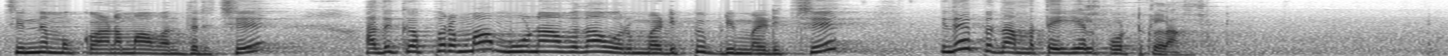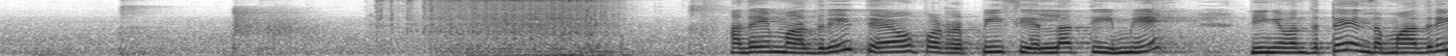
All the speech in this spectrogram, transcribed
சின்ன முக்கோணமாக வந்துருச்சு. அதுக்கப்புறமா மூணாவதாக ஒரு மடிப்பு இப்படி மடித்து இதை இப்போ நம்ம தையல் போட்டுக்கலாம். அதே மாதிரி தேவைப்படுற பீஸ் எல்லாத்தையுமே நீங்கள் வந்துட்டு இந்த மாதிரி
